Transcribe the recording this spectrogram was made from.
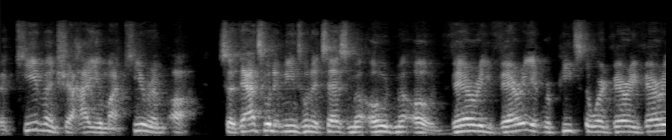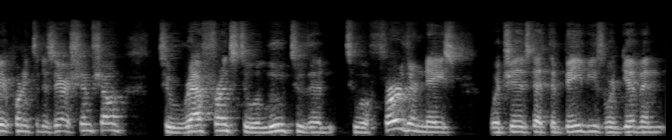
Shahayu makirim. Oh, so that's what it means when it says ma'od ma'od. Very, very. It repeats the word very, very according to the Zera Shimshon to reference, to allude to the to a further nace, which is that the babies were given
